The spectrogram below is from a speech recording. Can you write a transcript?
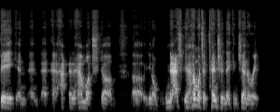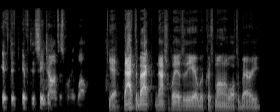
big and and and, and how much, um, uh, you know, national, how much attention they can generate if the if the St. John's is playing well. Yeah, back to back National Players of the Year with Chris Mullin and Walter Berry.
